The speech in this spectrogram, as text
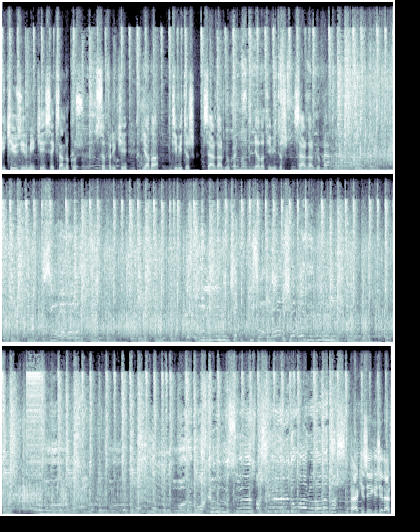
222 8902 ya da Twitter Serdar Gökal ya da Twitter Serdar Gökal. Herkese iyi geceler.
